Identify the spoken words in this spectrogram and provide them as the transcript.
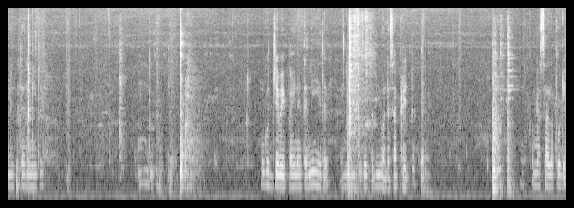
പുളി തണ്ണീര് గుజ్జె పైన అయితే నీరు. అయిన పెద్దది వంట సపరేట్ ఒక మసాలా పొడి.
